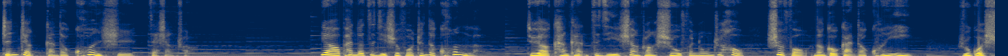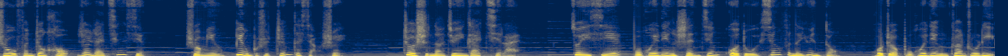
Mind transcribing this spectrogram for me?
真正感到困时再上床。要判断自己是否真的困了，就要看看自己上床十五分钟之后是否能够感到困意。如果十五分钟后仍然清醒，说明并不是真的想睡。这时呢，就应该起来，做一些不会令神经过度兴奋的运动，或者不会令专注力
